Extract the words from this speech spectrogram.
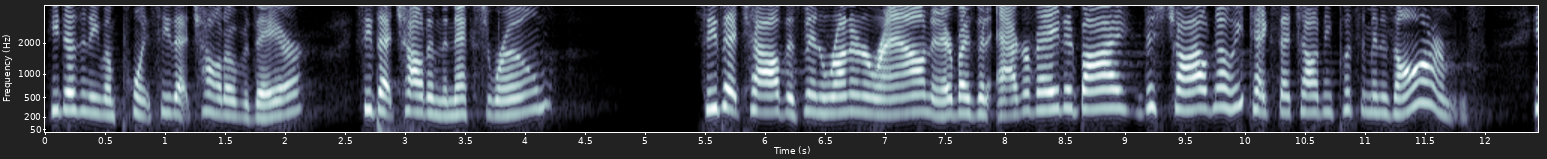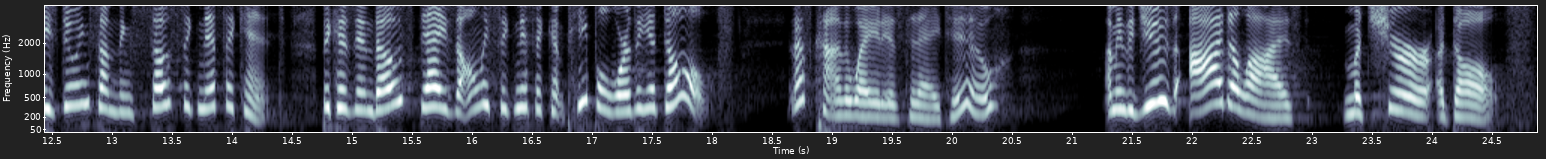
He doesn't even point. See that child over there? See that child in the next room? See that child that's been running around and everybody's been aggravated by this child? No, he takes that child and he puts him in his arms. He's doing something so significant because in those days, the only significant people were the adults. And that's kind of the way it is today, too. I mean, the Jews idolized mature adults.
